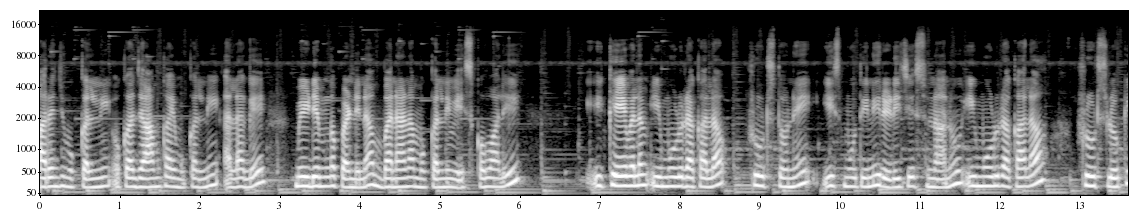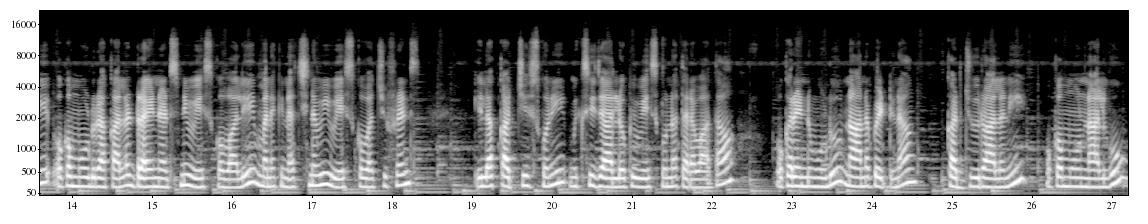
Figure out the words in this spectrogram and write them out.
ఆరెంజ్ ముక్కల్ని ఒక జామకాయ ముక్కల్ని అలాగే మీడియంగా పండిన బనానా ముక్కల్ని వేసుకోవాలి. ఈ కేవలం ఈ మూడు రకాల ఫ్రూట్స్తోనే ఈ స్మూతీని రెడీ చేస్తున్నాను. ఈ మూడు రకాల ఫ్రూట్స్లోకి ఒక మూడు రకాల డ్రై నట్స్ని వేసుకోవాలి. మనకి నచ్చినవి వేసుకోవచ్చు ఫ్రెండ్స్. ఇలా కట్ చేసుకొని మిక్సీ జార్లోకి వేసుకున్న తర్వాత ఒక రెండు మూడు నానబెట్టిన ఖర్జూరాలని ఒక మూడు నాలుగు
